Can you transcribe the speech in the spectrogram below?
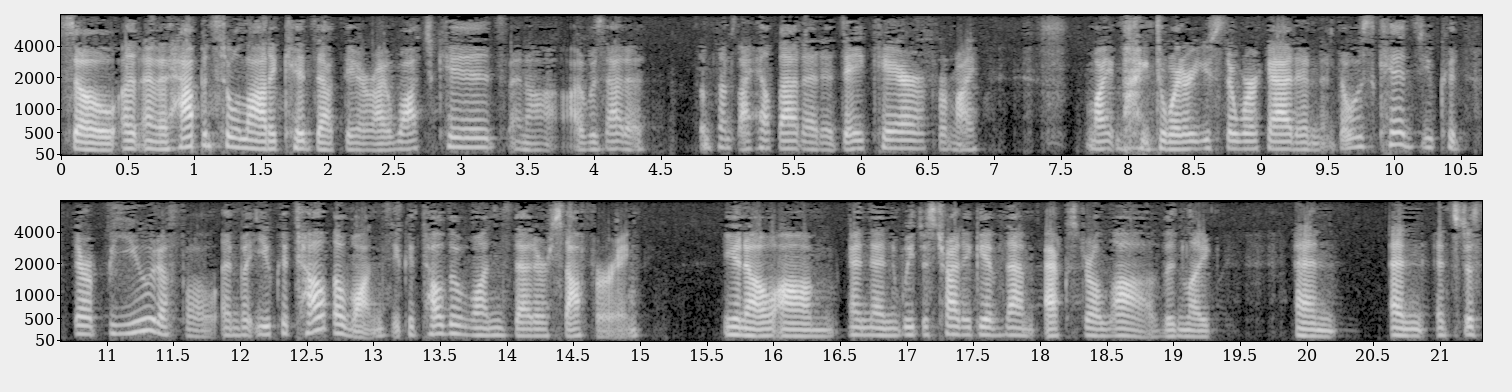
so, and it happens to a lot of kids out there. I watch kids, and uh, I was at a. Sometimes I help out at a daycare for my my my daughter used to work at, and those kids, you could they're beautiful, and but you could tell the ones, you could tell the ones that are suffering, you know um and then we just try to give them extra love and like and and it's just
